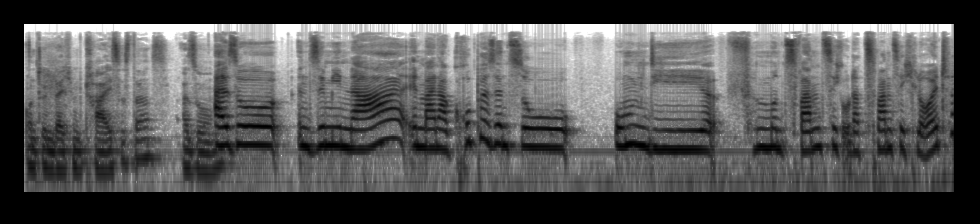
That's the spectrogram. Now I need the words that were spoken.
Und in welchem Kreis ist das? Also, Also ein Seminar in meiner Gruppe sind so um die 25 oder 20 Leute.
